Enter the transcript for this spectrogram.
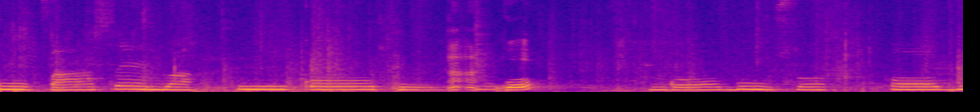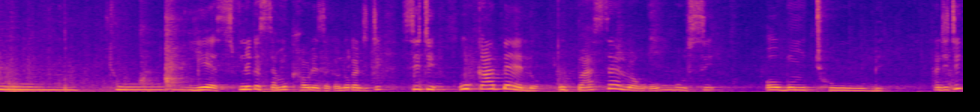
ubhaselwa ukobhu a-a ngo ngobuso obumthubi yes funeke sizame ukukhawuleza kaloku andithi sithi ukabelo ubhaselwa ngobusi obumthubi andithi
